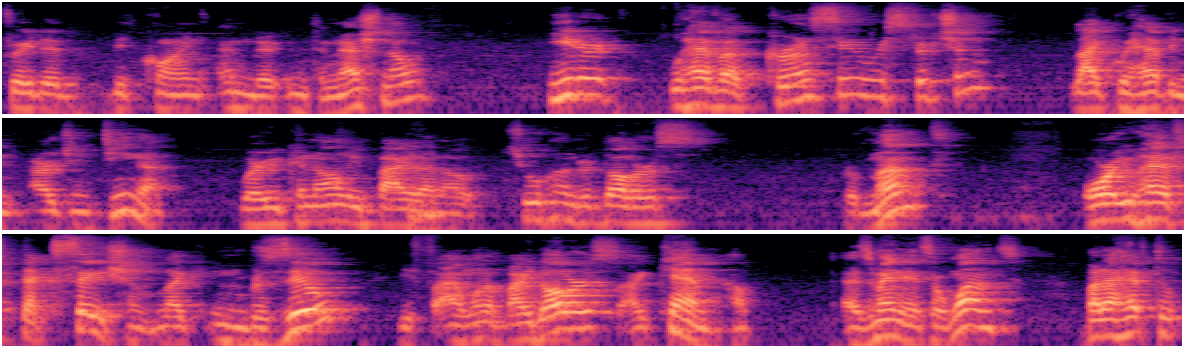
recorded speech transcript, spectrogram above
traded Bitcoin and the international, either we have a currency restriction, like we have in Argentina, where you can only buy, I don't know, $200 per month, or you have taxation, like in Brazil, if I want to buy dollars, I can, as many as I want, but I have to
